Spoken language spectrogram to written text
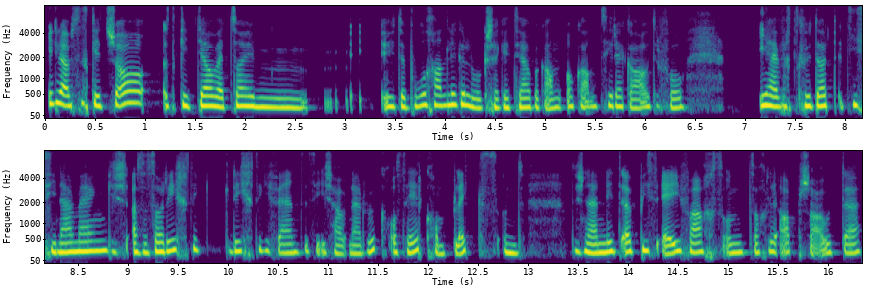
Ich glaube, es gibt schon, es gibt ja, wenn du so im, in den Buchhandlungen schaust, da gibt es ja aber ganz, auch ganze Regale davon. Ich habe einfach das Gefühl, dort, die sind dann manchmal, also so richtig, richtige Fantasy ist halt dann wirklich auch sehr komplex und das ist dann nicht etwas Einfaches und so ein bisschen abschalten.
